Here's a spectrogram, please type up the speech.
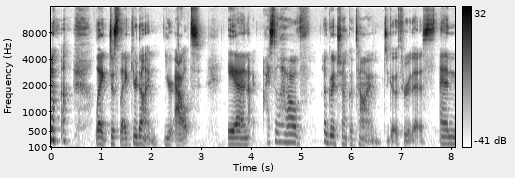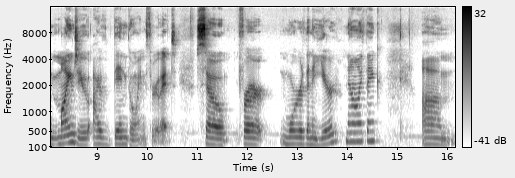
like, just like, you're done, you're out. And I still have a good chunk of time to go through this. And mind you, I've been going through it. So, for more than a year now, I think. Um,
